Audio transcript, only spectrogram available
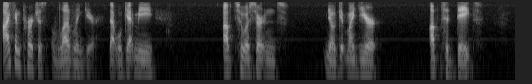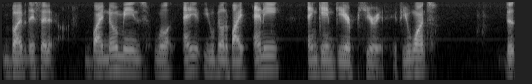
I can purchase leveling gear that will get me up to a certain, you know, get my gear up to date. But they said by no means will any you will be able to buy any end game gear. Period. If you want the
